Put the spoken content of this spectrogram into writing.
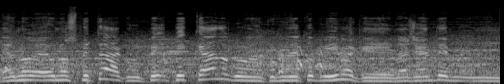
È uno, è uno spettacolo, pe- peccato co- come ho detto prima che la gente mm,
